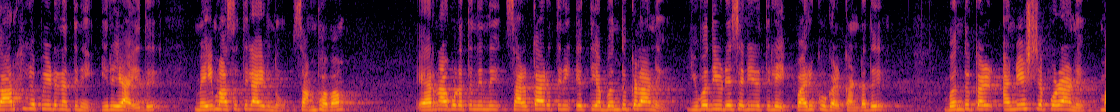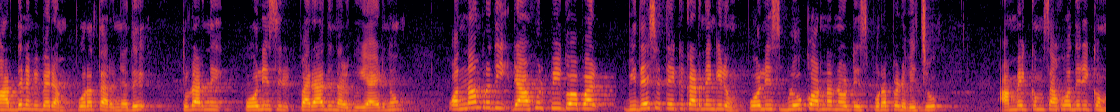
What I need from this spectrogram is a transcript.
ഗാർഹിക പീഡനത്തിന് ഇരയായത്. മെയ് മാസത്തിലായിരുന്നു സംഭവം. എറണാകുളത്ത് നിന്ന് സൽക്കാരത്തിന് എത്തിയ ബന്ധുക്കളാണ് യുവതിയുടെ ശരീരത്തിലെ പരുക്കുകൾ കണ്ടത്. ബന്ധുക്കൾ അന്വേഷിച്ചപ്പോഴാണ് മർദ്ദന വിവരം പുറത്തറിഞ്ഞത്. തുടർന്ന് പോലീസിൽ പരാതി നൽകുകയായിരുന്നു. ഒന്നാം പ്രതി രാഹുൽ പി. ഗോപാൽ വിദേശത്തേക്ക് കടന്നെങ്കിലും പോലീസ് ബ്ലൂ കോർണർ നോട്ടീസ് പുറപ്പെടുവിച്ചു. അമ്മയ്ക്കും സഹോദരിക്കും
